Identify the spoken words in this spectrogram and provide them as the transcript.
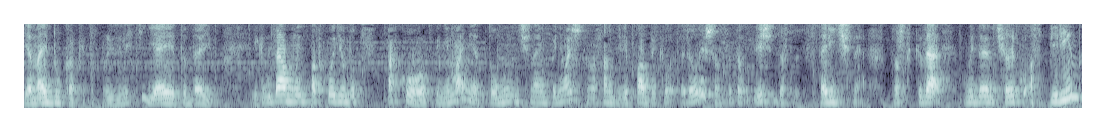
Я найду, как это произвести, я ей это даю. И когда мы подходим вот с такого понимания, то мы начинаем понимать, что на самом деле public relations это вещь вторичная. Потому что когда мы даем человеку аспирин,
